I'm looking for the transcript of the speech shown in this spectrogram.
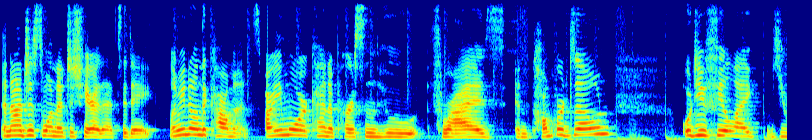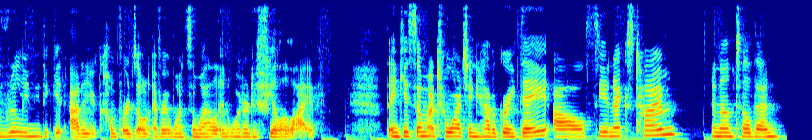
And I just wanted to share that today. Let me know in the comments. Are you more kind of person who thrives in comfort zone? Or do you feel like you really need to get out of your comfort zone every once in a while in order to feel alive? Thank you so much for watching. Have a great day. I'll see you next time. And until then,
